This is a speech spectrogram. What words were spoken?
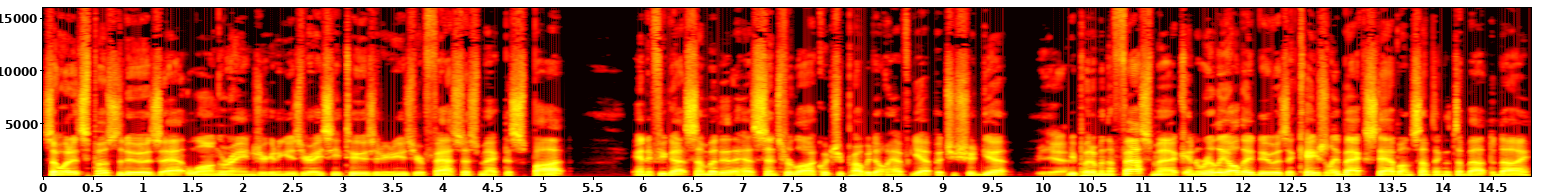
So what it's supposed to do is at long range, you're going to use your AC2s and you're going to use your fastest mech to spot. And if you got somebody that has sensor lock, which you probably don't have yet, but you should get, Yeah. you put them in the fast mech, and really all they do is occasionally backstab on something that's about to die.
